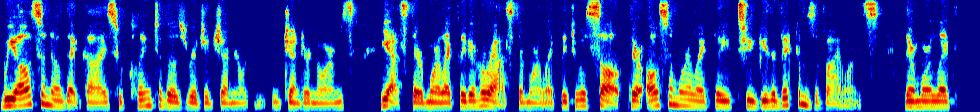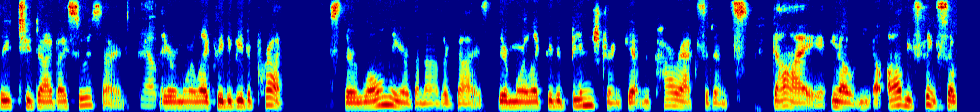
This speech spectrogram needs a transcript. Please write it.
we also know that guys who cling to those rigid gender, gender norms yes they're more likely to harass they're more likely to assault they're also more likely to be the victims of violence they're more likely to die by suicide Yep. they're more likely to be depressed they're lonelier than other guys they're more likely to binge drink get in car accidents die you know all these things. So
